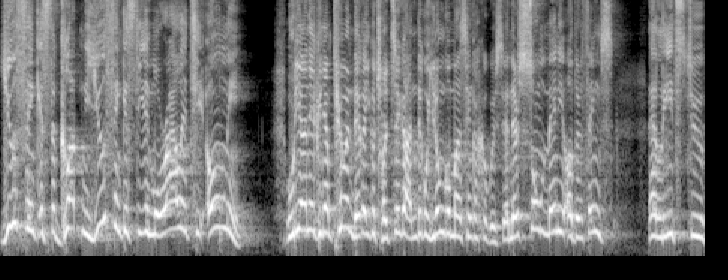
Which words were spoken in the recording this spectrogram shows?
You think it's the gluttony. You think it's the immorality only. 우리 안에 그냥 표현 내가 이거 절제가 안 되고 이런 것만 생각하고 있어요. And there's so many other things that leads to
